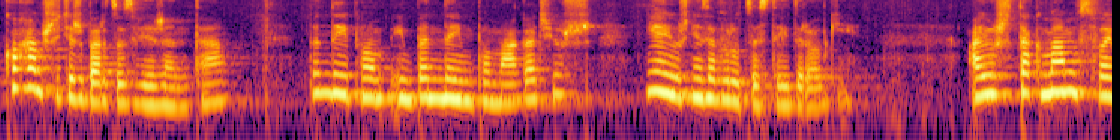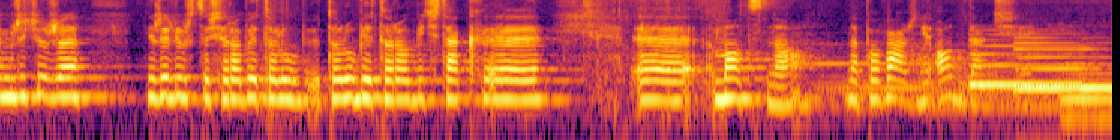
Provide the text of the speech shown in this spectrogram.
kocham przecież bardzo zwierzęta, będę, i będę im pomagać, już nie, już nie zawrócę z tej drogi. A już tak mam w swoim życiu, że jeżeli już coś robię, to, lub, to lubię to robić tak e, e, mocno, na poważnie, oddać się.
